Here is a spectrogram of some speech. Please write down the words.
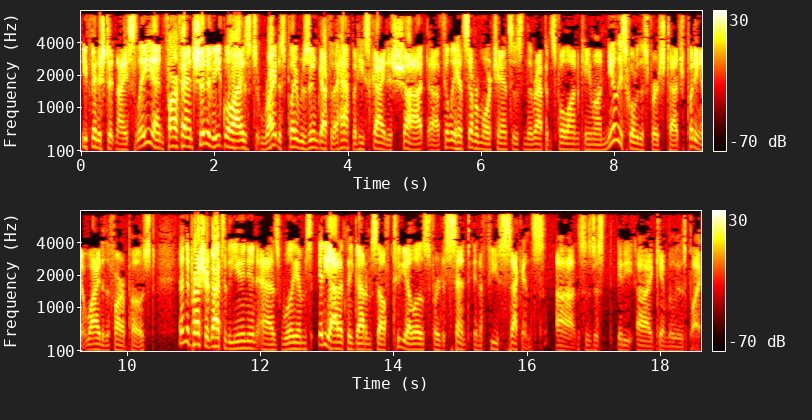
he finished it nicely, and Farfan should have equalized right as play resumed after the half, but he skied his shot. Uh, Philly had several more chances, and the Rapids Folan came on, nearly scored with his first touch, putting it wide to the far post. Then the pressure got to the Union as Williams idiotically got himself two yellows for dissent in a few seconds. Uh, this is just idi- uh, I can't believe this play.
